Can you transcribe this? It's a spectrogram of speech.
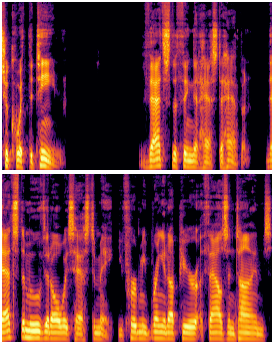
to quit the team. That's the thing that has to happen. That's the move that always has to make. You've heard me bring it up here a thousand times.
